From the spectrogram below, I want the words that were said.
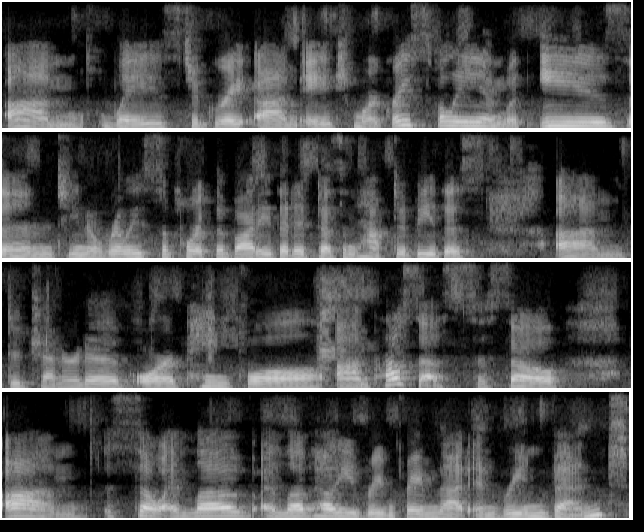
um, ways to great um, age more gracefully and with ease, and you know, really support the body that it doesn't have to be this um, degenerative or painful um, process. So, um, so I love I love how you reframe that and reinvent,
